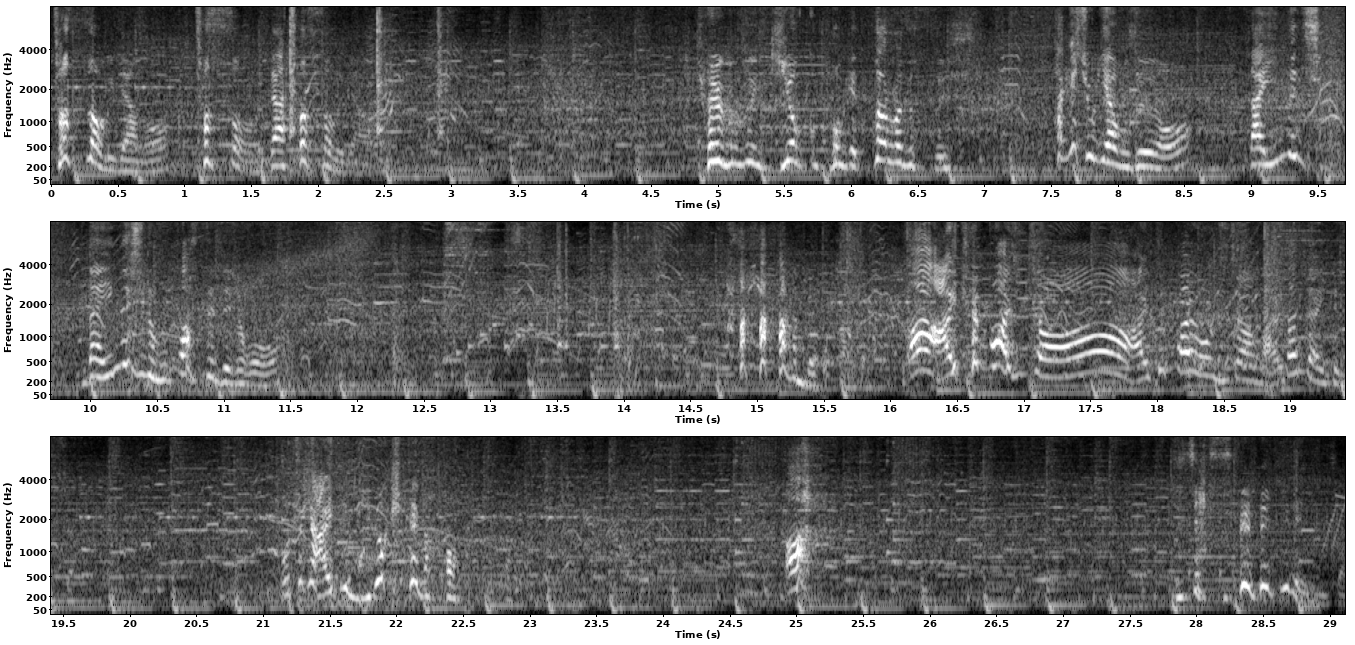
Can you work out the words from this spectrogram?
졌어 그냥 어. 졌어. 내가 졌어 그냥. 결국은 기억 쿠폰에 떨어졌어 씨. 사기쇼기야 무슨 어? 나 있는지 나 있는지도 못 봤을 텐데 저거. 아 아이템 봐 진짜. 아이템 봐요 진짜. 말도 안 돼 아이템 진짜. 어떻게 아이템 이렇게 나와? 아 쓰레기네 진짜.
